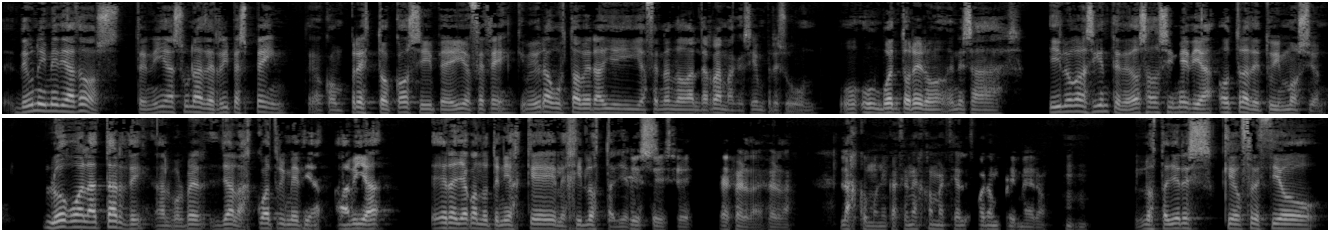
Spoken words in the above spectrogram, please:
De una y media a dos tenías una de Rip Spain con Presto, Cosip e IFC, que me hubiera gustado ver ahí a Fernando Valderrama, que siempre es un, un, buen torero en esas. Y luego la siguiente, de dos a dos y media, otra de Twinmotion, Luego a la tarde, al volver ya a las cuatro y media, había, era ya cuando tenías que elegir los talleres. Sí, sí, sí, es verdad, es verdad. Las comunicaciones comerciales fueron primero. Los talleres que ofreció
